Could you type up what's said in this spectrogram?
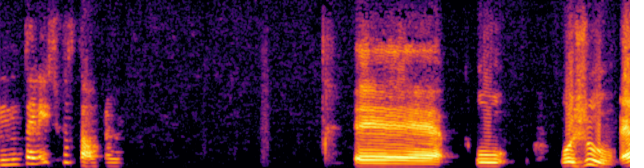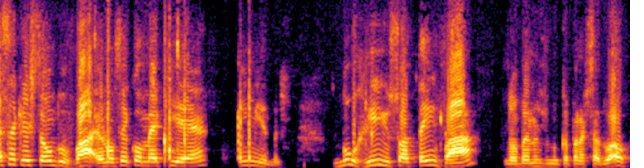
não tem nem discussão para mim. É, o, o Ju, essa questão do VAR, eu não sei como é que é em Minas. No Rio só tem VAR, pelo menos no Campeonato Estadual,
